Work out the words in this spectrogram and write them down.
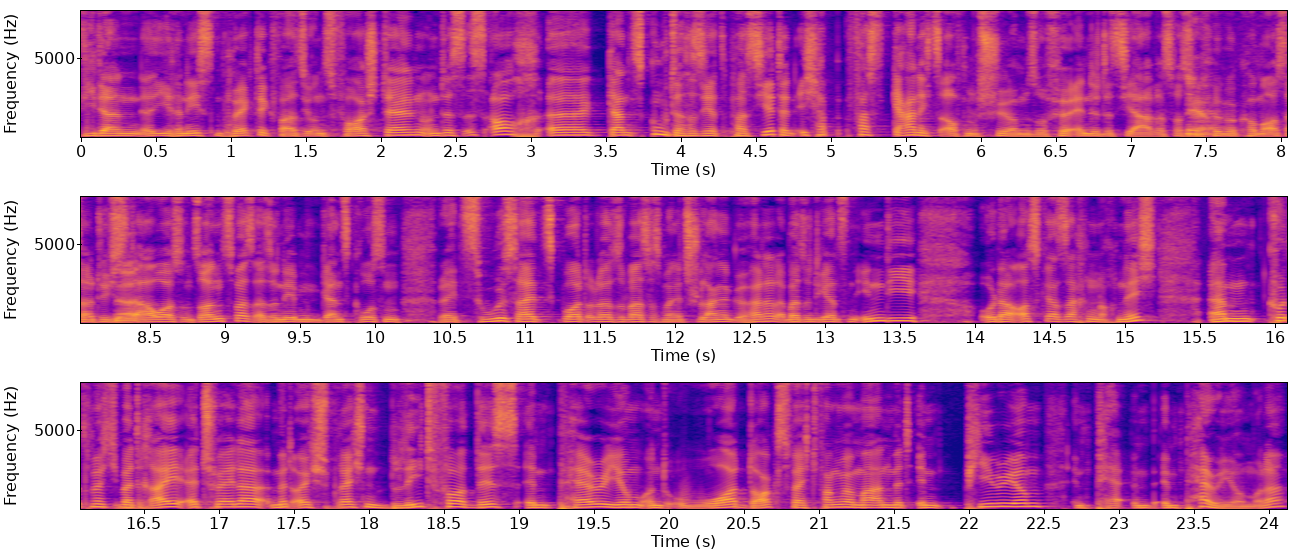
die dann äh, ihre nächsten Projekte quasi uns vorstellen und es ist auch äh, ganz gut, dass das jetzt passiert, denn ich habe fast gar nichts auf dem Schirm so für Ende des Jahres, was für ja. Filme kommen, außer natürlich ja. Star Wars und sonst was, also neben ganz großem oder jetzt Suicide Squad oder sowas, was man jetzt schon lange gehört hat, aber so die ganzen Indie- oder Oscar-Sachen noch nicht. Ähm, kurz möchte ich über drei äh, Trailer mit euch sprechen. Bleed for This, Imperium und War Dogs. Vielleicht fangen wir mal an mit Imperium. Imper Imperium, oder?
